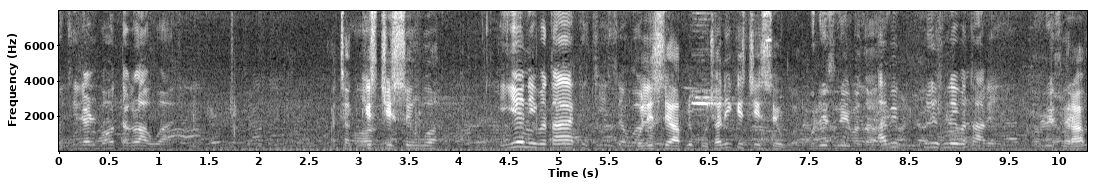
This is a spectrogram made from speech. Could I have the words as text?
एक्सीडेंट बहुत तगड़ा हुआ है। अच्छा किस चीज़ से हुआ? ये नहीं बताया किस चीज़ से हुआ। पुलिस से आपने पूछा नहीं किस चीज़ से हुआ? पुलिस नहीं बता अभी पुलिस नहीं बता रही। फिर आप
